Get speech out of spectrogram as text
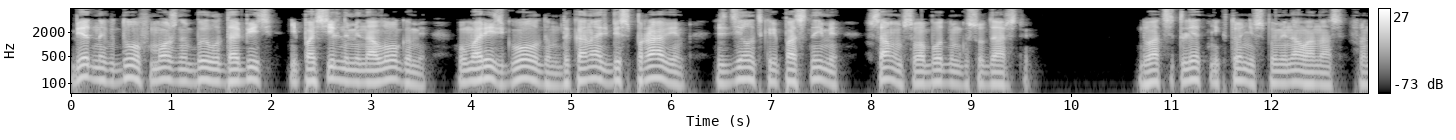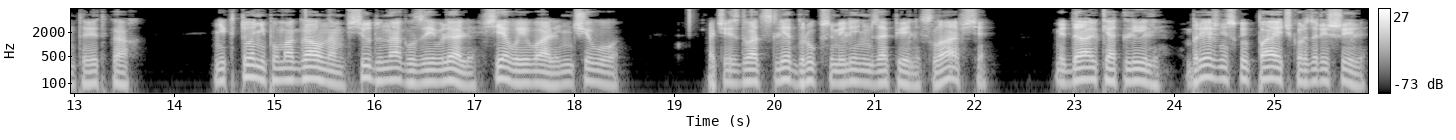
Бедных вдов можно было добить непосильными налогами, уморить голодом, доконать бесправием, сделать крепостными в самом свободном государстве. Двадцать лет никто не вспоминал о нас, фронтовиках. Никто не помогал нам, всюду нагло заявляли, все воевали, ничего. А через двадцать лет вдруг с умилением запели «Славься!» Медальки отлили, брежневскую паечку разрешили.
